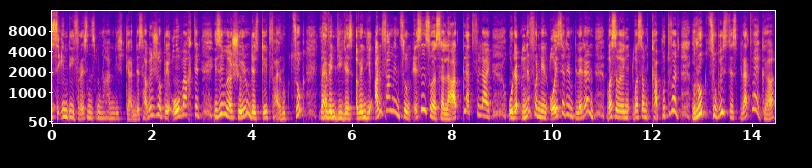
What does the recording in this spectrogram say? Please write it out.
sehen die fressen es unheimlich gern. Das habe ich schon beobachtet, ist immer schön und das geht voll ruckzuck, weil wenn die das, wenn die anfangen zum Essen, so ein Salatblatt vielleicht, oder ne, von den äußeren Blättern, was, was kaputt wird, ruckzuck ist das Blatt weg, ja.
